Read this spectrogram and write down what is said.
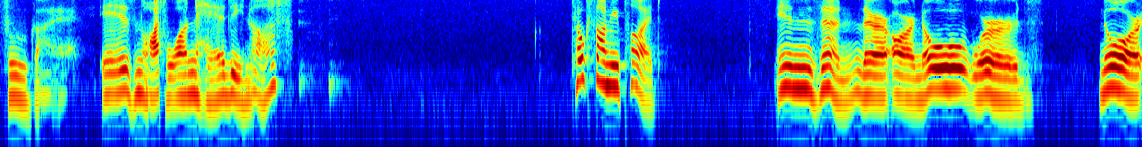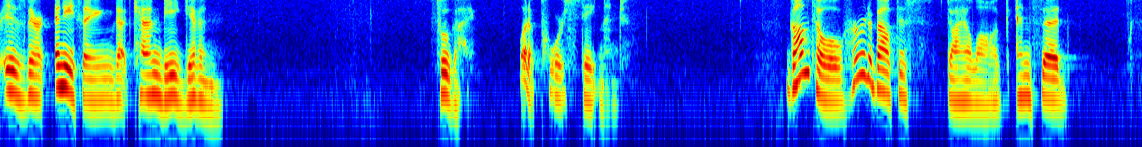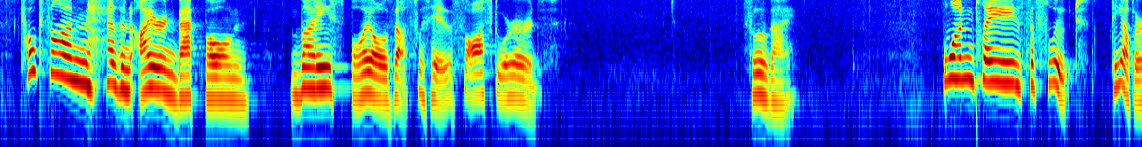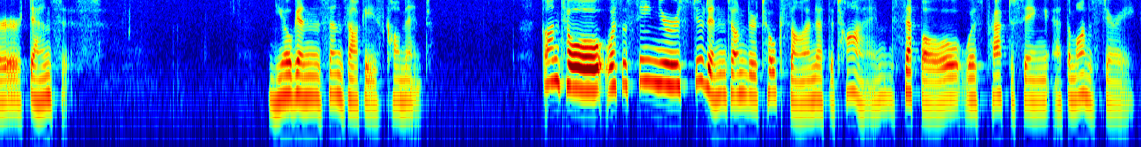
Fugai, is not one head enough? Toksan replied, In Zen there are no words nor is there anything that can be given. Fugai, what a poor statement. Ganto heard about this dialogue and said, Toksan has an iron backbone, but he spoils us with his soft words. Fugai, one plays the flute, the other dances. Nyogen Senzaki's comment. Ganto was a senior student under Toksan at the time. Seppo was practicing at the monastery.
